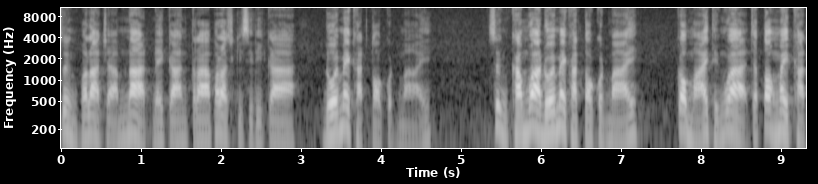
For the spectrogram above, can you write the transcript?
ซึ่งพระราชอำนาจในการตราพระราชกฤษฎีกา โดยไม่ขัดต่อกฎหมาย ซึ่งคำว่าโดยไม่ขัดต่อกฎหมาย ก็หมายถึงว่าจะต้องไม่ขัด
